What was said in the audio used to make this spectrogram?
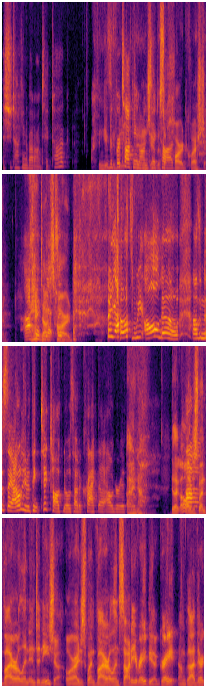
Is she talking about on TikTok? I think if we're talking on TikTok, that's a hard question. I TikTok's to... hard. yeah, we all know. I was going to say, I don't even think TikTok knows how to crack that algorithm. I know. You're like, oh, I just uh, went viral in Indonesia, or I just went viral in Saudi Arabia. Great. I'm glad they're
